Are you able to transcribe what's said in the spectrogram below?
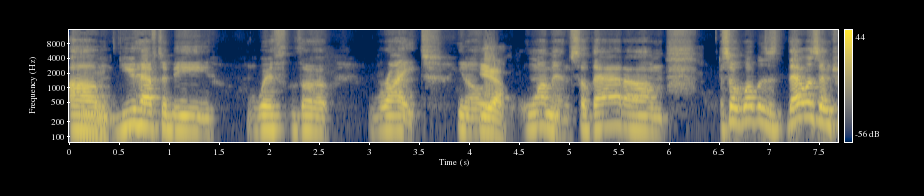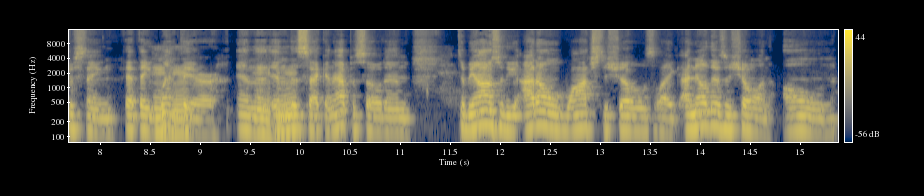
Um, mm-hmm. You have to be with the right, you know, yeah. woman. So that um, so what was that was interesting that they mm-hmm. went there in the mm-hmm. in the second episode. And to be honest with you i don't watch the shows like i know there's a show on OWN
